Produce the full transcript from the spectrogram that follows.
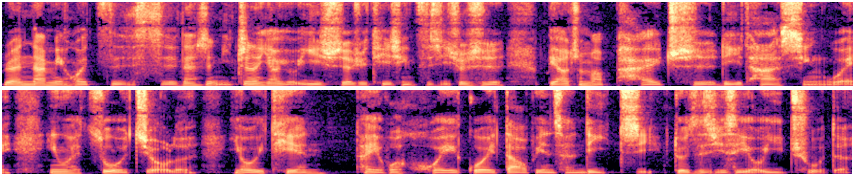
人难免会自私，但是你真的要有意识的去提醒自己，就是不要这么排斥利他行为，因为做久了，有一天他也会回归到变成利己，对自己是有益处的。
